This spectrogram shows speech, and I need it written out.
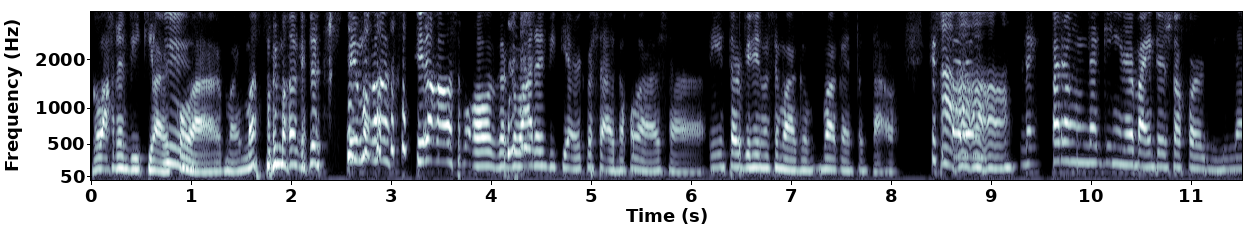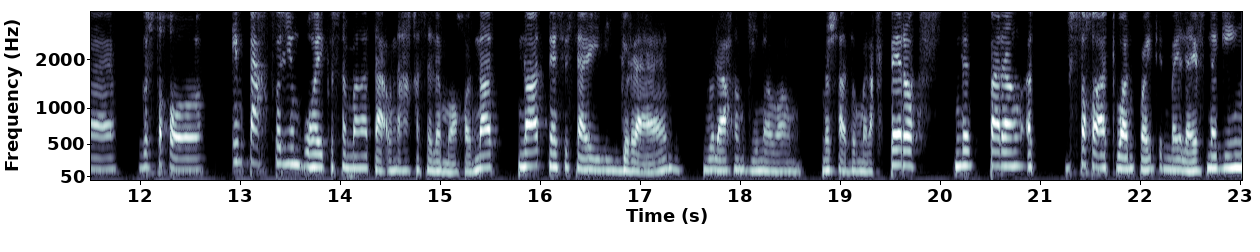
Gawa ka ng VTR ko Mm. ah. May, may, may mga ganun. May mga, tinakausap ko, oh, gawa ka ng VTR ko sa ano ko ah. Sa, i-interviewin mo sa mga, mga ganitong tao. Kasi Ah, parang, ah, ah, ah. like, parang naging reminder siya for me na gusto ko, impactful yung buhay ko sa mga taong nakakasalamu ako. Not, not necessarily grand. Wala akong ginawang masyadong malaki. Pero, na, parang at, gusto ko at one point in my life, naging,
